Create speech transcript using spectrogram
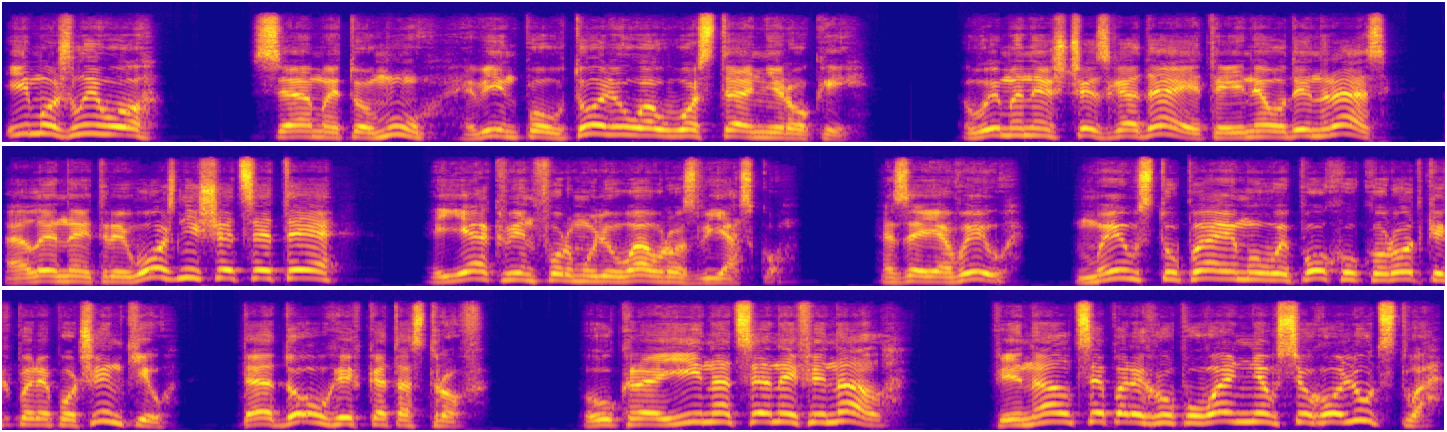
і, можливо, саме тому він повторював в останні роки. Ви мене ще згадаєте і не один раз, але найтривожніше це те, як він формулював розв'язку. Заявив, ми вступаємо в епоху коротких перепочинків та довгих катастроф. Україна це не фінал. Фінал це перегрупування всього людства.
